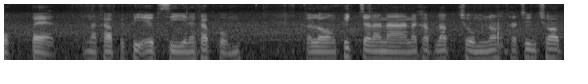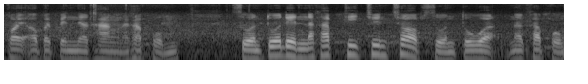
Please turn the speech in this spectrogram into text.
68 นะครับ PFC นะครับผมก็ลองพิจารณานะครับ รับชมเนาะถ้าชื่นชอบค่อยเอาไปเป็นแนวทางนะครับผมส่วนตัวเด่นนะครับที่ชื่นชอบส่วนตัวนะครับ ผม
